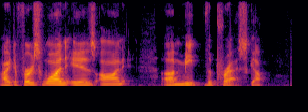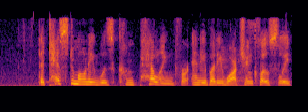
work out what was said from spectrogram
All right, the first one is on uh, Meet the Press. Go. The testimony was compelling for anybody watching closely.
